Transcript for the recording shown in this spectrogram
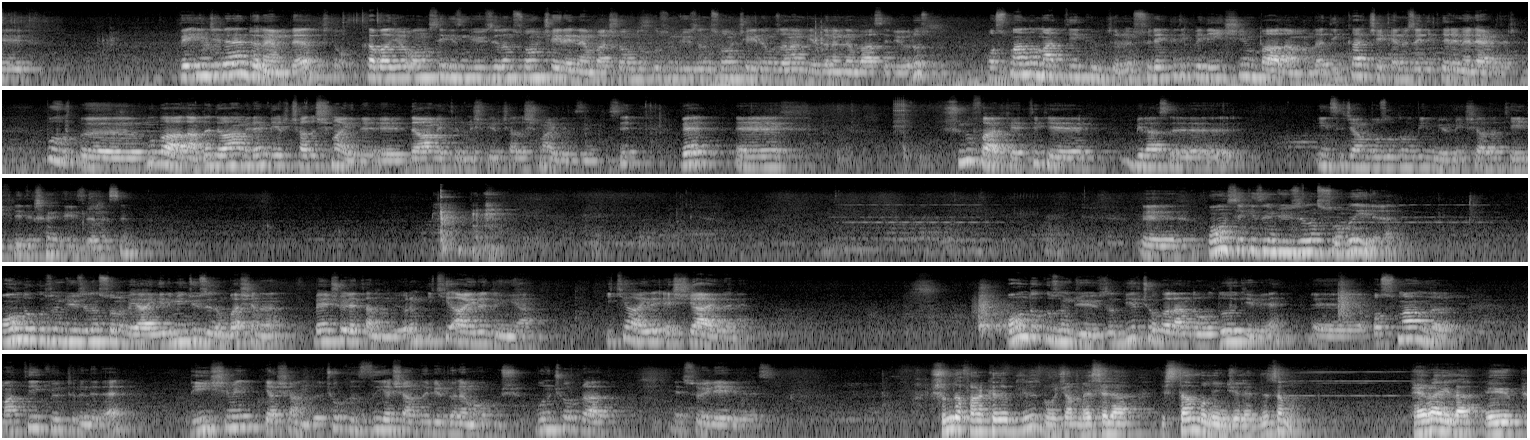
ve incelenen dönemde işte kabaca 18. yüzyılın son çeyreğinden başlıyor, 19. yüzyılın son çeyreğine uzanan bir dönemden bahsediyoruz. Osmanlı maddi kültürün süreklilik ve değişim bağlamında dikkat çeken özellikleri nelerdir? Bu e, bu bağlamda devam eden bir çalışmaydı, e, devam ettirilmiş bir çalışmaydı bizimkisi ve e, şunu fark ettik, e, biraz e, insicam bozulduğunu bilmiyorum, inşallah keyiflidir izlemesi. 18. yüzyılın sonu ile 19. yüzyılın sonu veya 20. yüzyılın başını ben şöyle tanımlıyorum. iki ayrı dünya, iki ayrı eşya evreni. 19. yüzyıl birçok alanda olduğu gibi e, Osmanlı maddi kültüründe de değişimin yaşandığı, çok hızlı yaşandığı bir dönem olmuş. Bunu çok rahat e, söyleyebiliriz. Şunu da fark edebiliriz mi hocam? Mesela İstanbul'u incelediniz ama Pera ile Eyüp,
